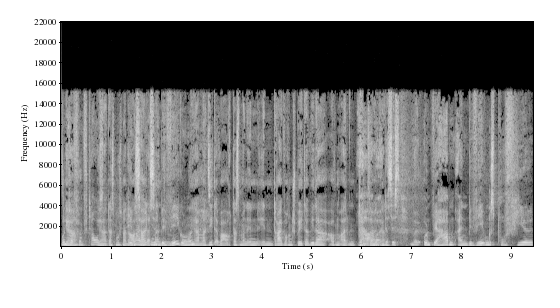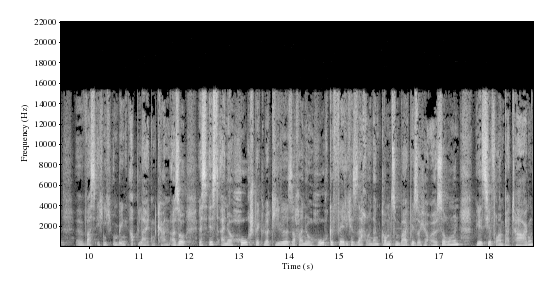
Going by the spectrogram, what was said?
unter ja, 5.000. Ja, das muss man hey, aushalten. Mann, das sind man, Bewegungen. Ja, man sieht aber auch, dass man in in drei Wochen später wieder auf dem alten Stand ja, sein aber kann. das ist und wir haben ein Bewegungsprofil, äh, was ich nicht unbedingt ableiten kann. Also es ist eine hochspekulative Sache, eine hochgefährliche Sache und dann kommen zum Beispiel solche Äußerungen, wie jetzt hier vor ein paar Tagen,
